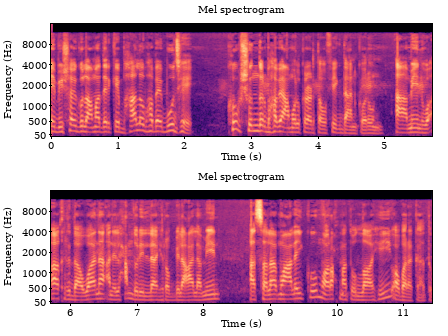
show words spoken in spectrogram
এই বিষয়গুলো আমাদেরকে ভালোভাবে বুঝে, খুব সুন্দরভাবে আমল করার তৌফিক দান করুন। আমিন। ও আখর দাওয়ানা আনিল হামদুলিল্লাহ রবিল আলমিন। আসসালামু আলাইকুম ওরহমতুল্লাহি ওবরাকাতু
